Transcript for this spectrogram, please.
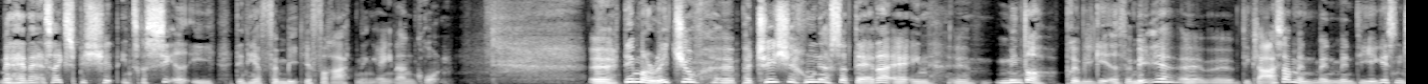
Men han er altså ikke specielt interesseret i den her familieforretning af en eller anden grund. Øh, det er Mauricio. Øh, Patricia, hun er så datter af en øh, mindre privilegeret familie. Øh, øh, de klarer sig, men, men, men de er ikke sådan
